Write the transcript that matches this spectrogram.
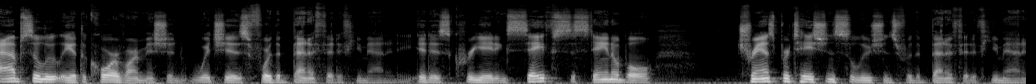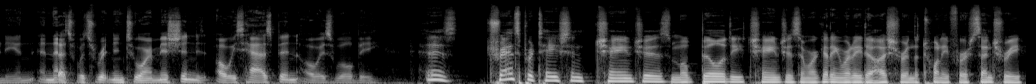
absolutely at the core of our mission, which is for the benefit of humanity. It is creating safe, sustainable transportation solutions for the benefit of humanity. And, and that's what's written into our mission. It always has been, always will be. As transportation changes, mobility changes, and we're getting ready to usher in the 21st century,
